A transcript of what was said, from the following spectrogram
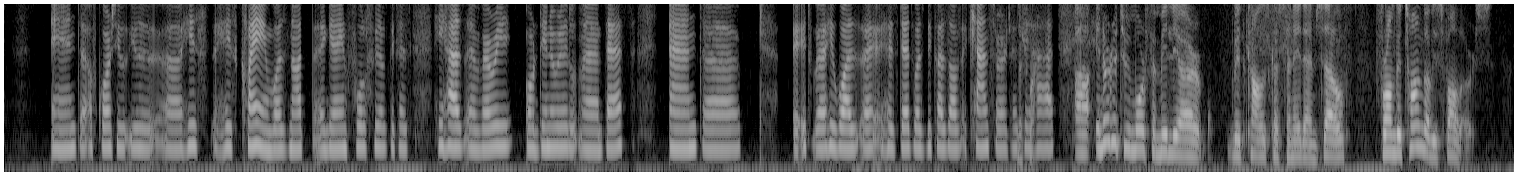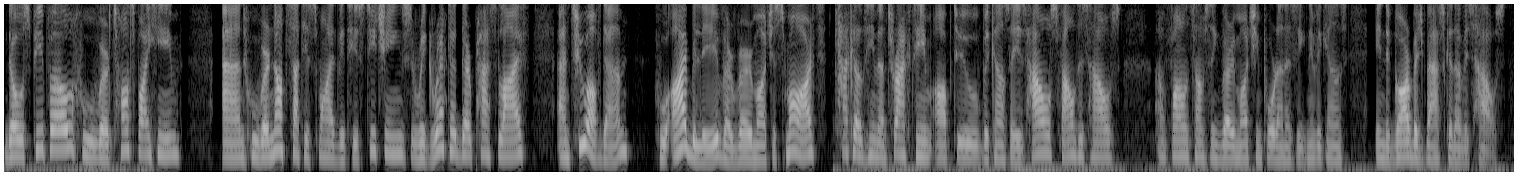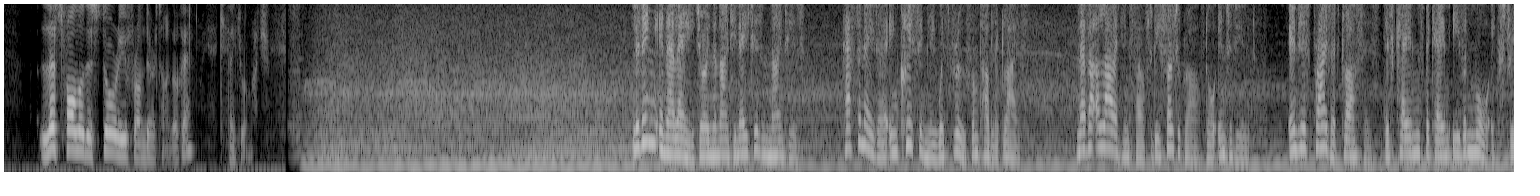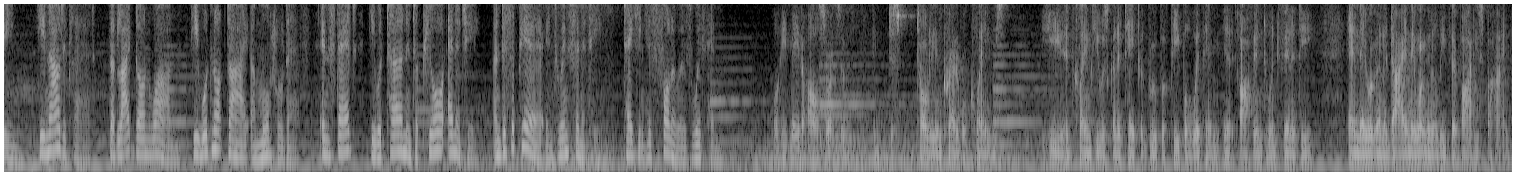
And uh, of course you, you uh, his his claim was not again fulfilled because he has a very ordinary uh, death and uh, it uh, he was uh, his death was because of a cancer that That's he right. had Uh, in order to be more familiar with Carlos Castaneda himself, from the tongue of his followers, those people who were taught by him and who were not satisfied with his teachings, regretted their past life, and two of them, who I believe were very much smart, tackled him and tracked him up to, we can say, his house, found his house, and found something very much important and significant in the garbage basket of his house. Let's follow the story from their tongue, okay? Thank you very much. Living in LA during the 1980s and 90s, Castaneda increasingly withdrew from public life, never allowing himself to be photographed or interviewed. In his private classes, his claims became even more extreme. He now declared that like Don Juan, he would not die a mortal death. Instead, he would turn into pure energy and disappear into infinity, taking his followers with him. Well, he made all sorts of just totally incredible claims. He had claimed he was going to take a group of people with him in, off into infinity, and they were going to die, and they weren't going to leave their bodies behind.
